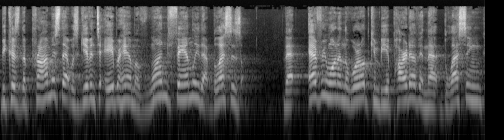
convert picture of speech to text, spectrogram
because the promise that was given to Abraham of one family that blesses that everyone in the world can be a part of and that blessing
